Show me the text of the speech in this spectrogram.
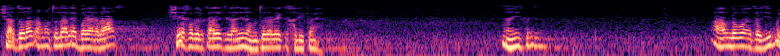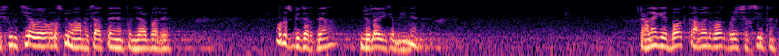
شاہد اللہ رحمۃ اللہ علیہ براہ راست شیخ عبد القادر جلانی رحمۃ اللہ علیہ کے خلیفہ ہیں۔ عام لوگوں نے تجیب مشہور کیا ہوئے اور اس بھی وہاں بچاتے ہیں پنجاب والے۔ اور اس بھی کرتے ہیں نا، جولائی کے مہینے میں۔ حالانکہ بہت کامل، بہت بڑی شخصیت ہے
